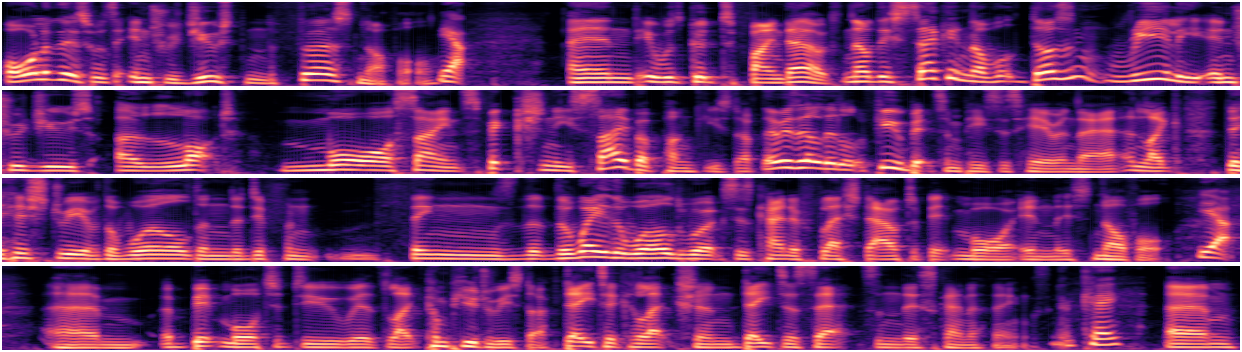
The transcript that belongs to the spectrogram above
all of this was introduced in the first novel. Yeah. And it was good to find out. Now, the second novel doesn't really introduce a lot more science fictiony cyberpunky stuff. There is a little few bits and pieces here and there, and like the history of the world and the different things. The, the way the world works is kind of fleshed out a bit more in this novel Yeah. um, a bit more to do with like computery stuff, data collection, data sets, and this kind of things. Okay. Um,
